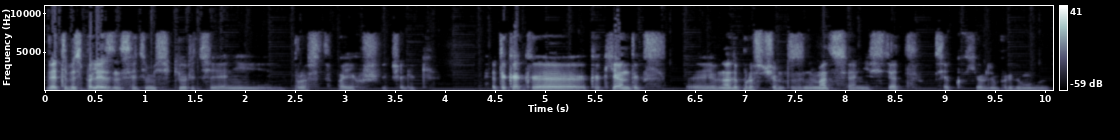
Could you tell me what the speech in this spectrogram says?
Да это бесполезно, с этими security они просто поехавшие челики. Это как, э, как Яндекс. Э, Им надо просто чем-то заниматься, они сидят, всякую херню придумывают.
